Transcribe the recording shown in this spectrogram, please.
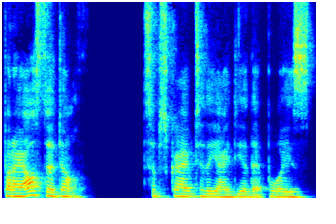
But I also don't subscribe to the idea that boys,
